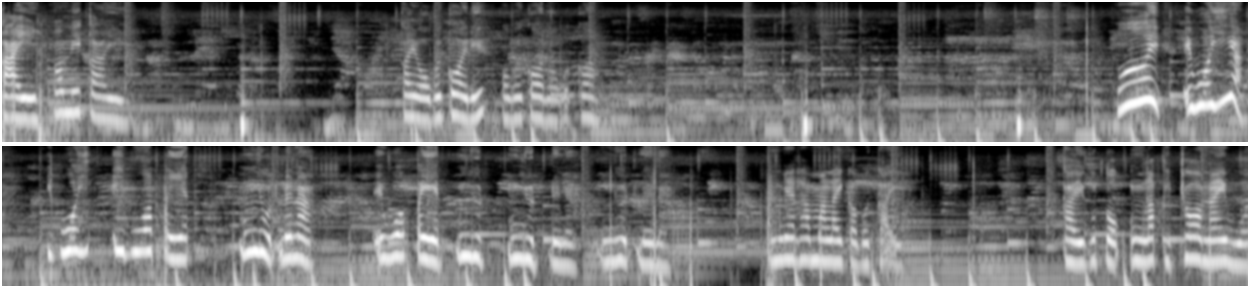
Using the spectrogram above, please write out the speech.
ไก่รอบนี้ไก่ ไก่ออกไปก่อนดิ ออกไปก่อน ออกไปก่อนเฮ้ย ไอ้วัวเหี้ย ไอ้วัว ไอ้วัวเป็ด มึงหยุดเลยนะ ไอ้วัวเป็ด มึงหยุด มึงหยุดเลยนะ มึงหยุดเลยนะ มึงจะทำอะไรกับไก่ ไก่กูตกมึงรับผิดชอบนะไอ้วัว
